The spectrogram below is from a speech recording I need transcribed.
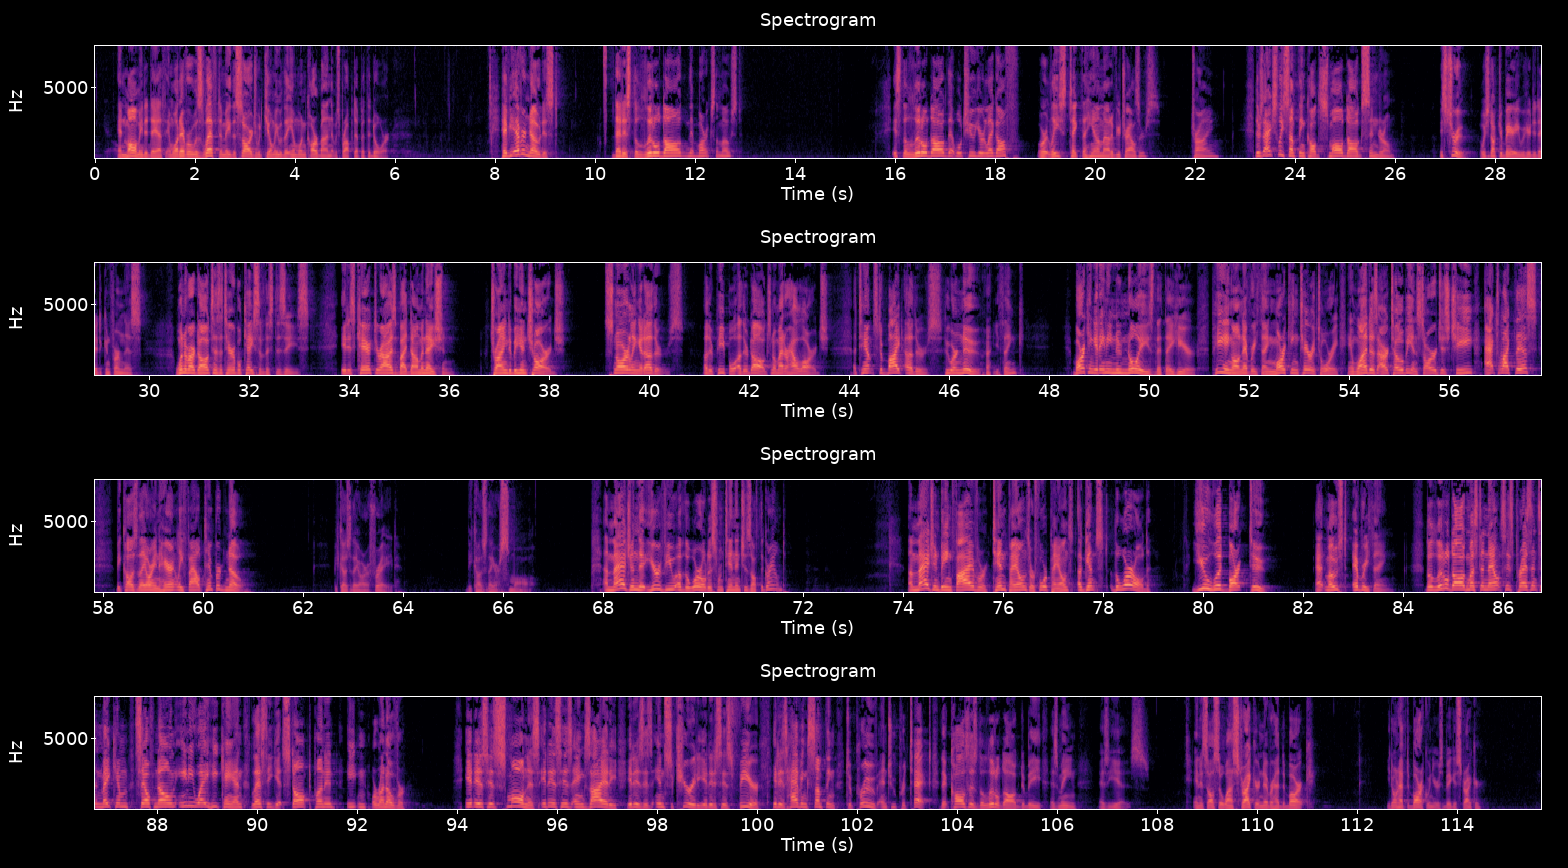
and maul me to death, and whatever was left of me, the Sarge would kill me with the M1 carbine that was propped up at the door. Have you ever noticed that it's the little dog that barks the most? It's the little dog that will chew your leg off, or at least take the hem out of your trousers, trying. There's actually something called small dog syndrome. It's true. I wish Dr. Barry were here today to confirm this. One of our dogs has a terrible case of this disease. It is characterized by domination, trying to be in charge, snarling at others, other people, other dogs, no matter how large, attempts to bite others who are new, you think? Barking at any new noise that they hear, peeing on everything, marking territory. And why does our Toby and Sarge's Chi act like this? Because they are inherently foul tempered? No. Because they are afraid. Because they are small. Imagine that your view of the world is from 10 inches off the ground. Imagine being five or 10 pounds or four pounds against the world. You would bark too, at most everything. The little dog must announce his presence and make himself known any way he can, lest he get stomped, punted, eaten, or run over. It is his smallness. It is his anxiety. It is his insecurity. It is his fear. It is having something to prove and to protect that causes the little dog to be as mean as he is. And it's also why Striker never had to bark. You don't have to bark when you're as big as Striker.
